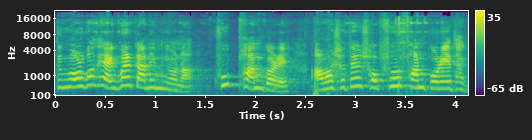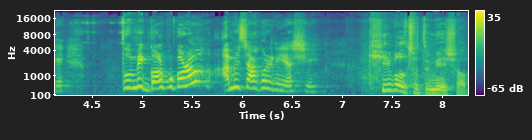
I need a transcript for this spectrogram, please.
তুমি ওর কথা একবার কানে নিও না। খুব ফান করে। আমার সাথে সবসময় ফান করেই থাকে। তুমি গল্প করো আমি চা করে নিয়ে আসি। কি বলছো তুমি এসব?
